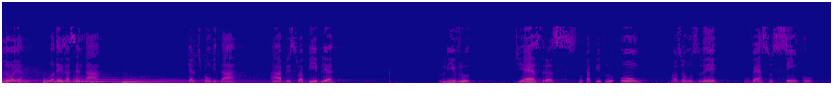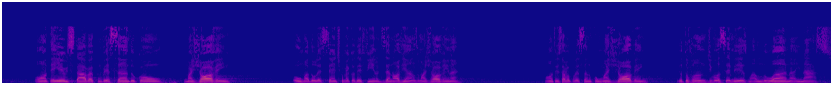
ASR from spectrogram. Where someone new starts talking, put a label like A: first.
A: Aleluia. Podeis assentar. Quero te convidar a abrir sua Bíblia. O livro de Esdras, no capítulo 1, nós vamos ler o verso 5. Ontem eu estava conversando com uma jovem ou uma adolescente, como é que eu defino? 19 anos, uma jovem, né? Ontem eu estava conversando com uma jovem, eu estou falando de você mesmo, a Luana Inácio.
